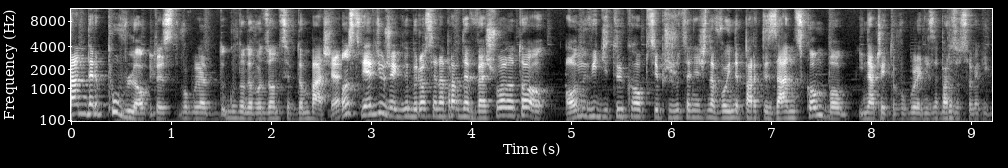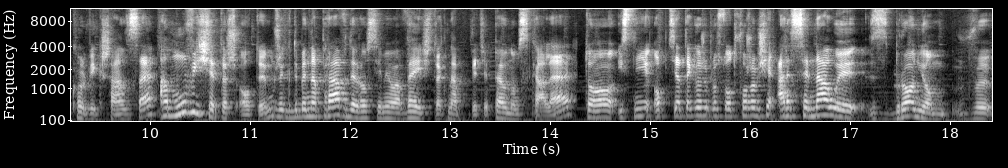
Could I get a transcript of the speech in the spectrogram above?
Aleksander Puwlok, to jest w ogóle głównodowodzący w Donbasie, on stwierdził, że gdyby Rosja naprawdę weszła, no to on widzi tylko opcję przerzucenia się na wojnę partyzancką, bo inaczej to w ogóle nie za bardzo są jakiekolwiek szanse. A mówi się też o tym, że gdyby naprawdę Rosja miała wejść tak na, wiecie, pełną skalę, to istnieje opcja tego, że po prostu otworzą się arsenały z bronią w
